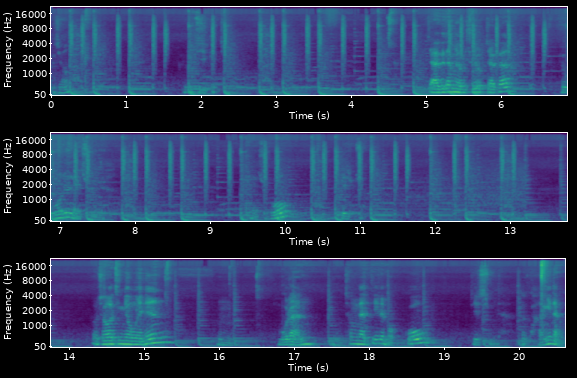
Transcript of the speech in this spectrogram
그죠? 뒤집겠죠. 자, 그 다음에 우리 조력자가 요거를 내줍니다. 내주고 저 같은 경우에는 음, 모란 음, 청란 띠를 먹고. 그래서 광이 나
